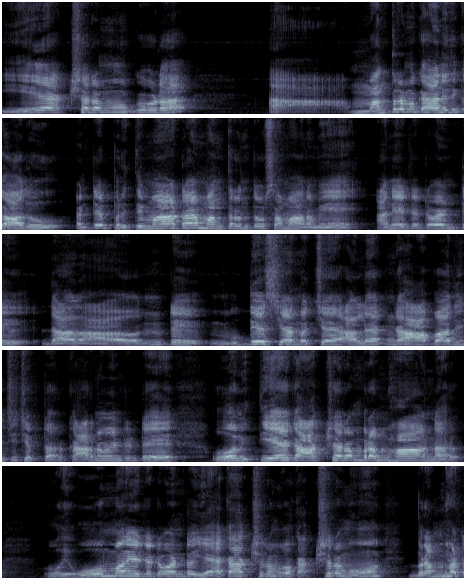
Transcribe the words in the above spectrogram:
ఏ అక్షరము కూడా మంత్రము కానిది కాదు. అంటే ప్రతి మాట మంత్రంతో సమానమే అనేటటువంటి దా అంటే ఉద్దేశ్యాన్ని వచ్చే ఆ లేకంగా ఆపాదించి చెప్తారు. కారణం ఏంటంటే ఓం ఇత్యేక అక్షరం బ్రహ్మ అన్నారు. ఓ- ఓం అనేటటువంటి ఏకాక్షరం ఒక అక్షరము బ్రహ్మట.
